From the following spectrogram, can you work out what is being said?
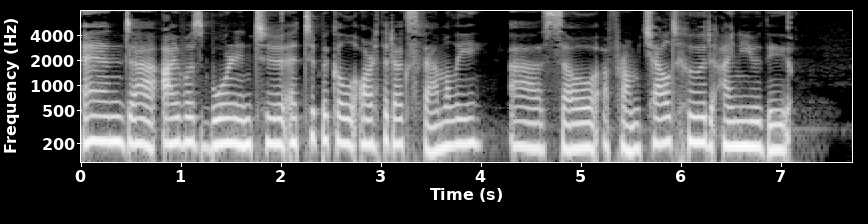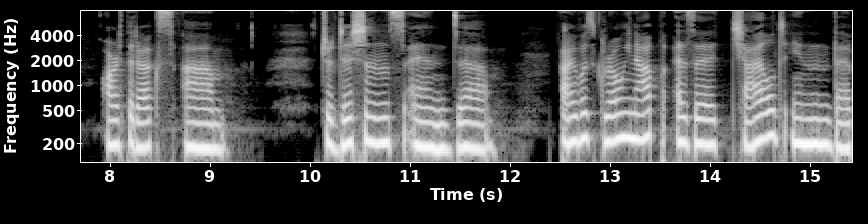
And uh, I was born into a typical Orthodox family. Uh, so uh, from childhood, I knew the Orthodox um, traditions, and uh, I was growing up as a child in the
